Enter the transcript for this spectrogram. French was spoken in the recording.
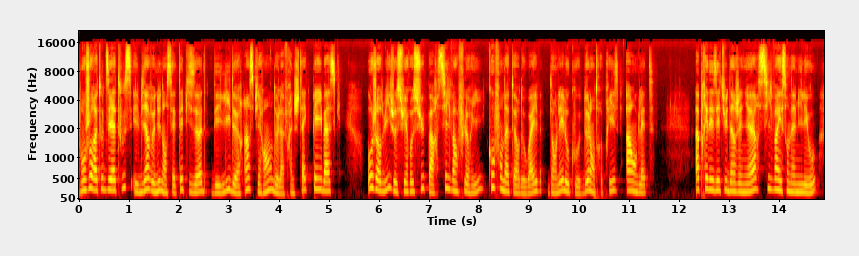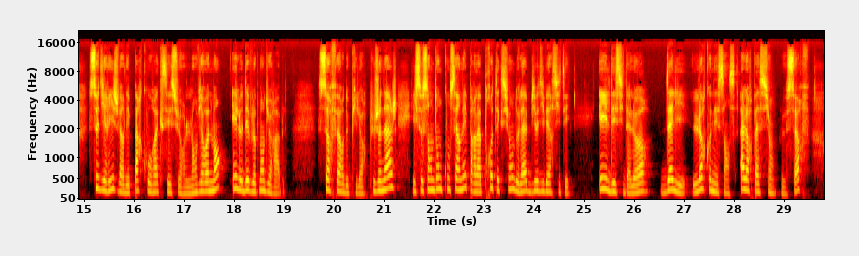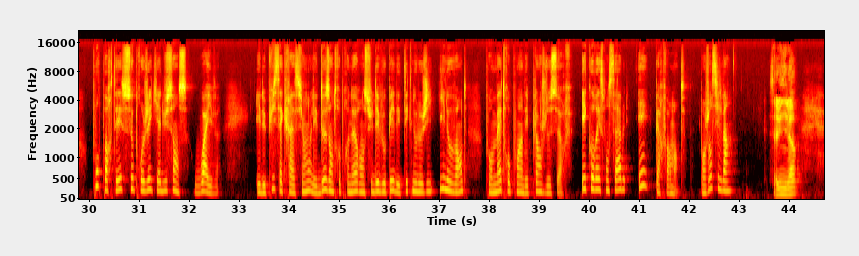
Bonjour à toutes et à tous et bienvenue dans cet épisode des leaders inspirants de la French Tech Pays Basque. Aujourd'hui, je suis reçue par Sylvain Fleury, cofondateur de Wive, dans les locaux de l'entreprise à Anglette. Après des études d'ingénieur, Sylvain et son ami Léo se dirigent vers des parcours axés sur l'environnement et le développement durable. Surfeurs depuis leur plus jeune âge, ils se sentent donc concernés par la protection de la biodiversité. Et ils décident alors d'allier leur connaissance à leur passion, le surf, pour porter ce projet qui a du sens, Wive. Et depuis sa création, les deux entrepreneurs ont su développer des technologies innovantes pour mettre au point des planches de surf éco-responsables et performantes. Bonjour Sylvain. Salut Nila.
